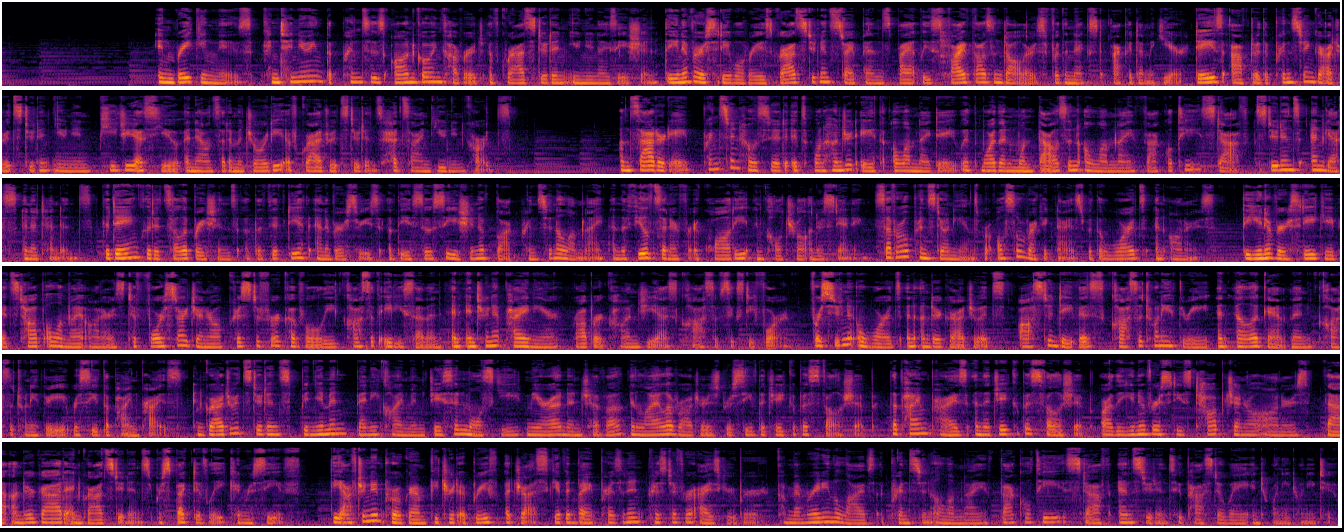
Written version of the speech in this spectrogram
In breaking news, continuing the Prince's ongoing coverage of grad student unionization, the university will raise grad student stipends by at least $5,000 for the next academic year, days after the Princeton Graduate Student Union, PGSU, announced that a majority of graduate students had signed union cards. On Saturday, Princeton hosted its 108th Alumni Day with more than 1,000 alumni, faculty, staff, students, and guests in attendance. The day included celebrations of the 50th anniversaries of the Association of Black Princeton Alumni and the Field Center for Equality and Cultural Understanding. Several Princetonians were also recognized with awards and honors. The university gave its top alumni honors to four star general Christopher Cavoli, class of 87, and internet pioneer Robert Kahn GS, class of 64. For student awards and undergraduates, Austin Davis, class of 23, and Ella Gantman, class of 23, received the Pyne Prize. And graduate students Benjamin Benny Kleinman, Jason Molsky, Mira Nencheva, and Lila Rogers received the Jacobus Fellowship. The Pyne Prize and the Jacobus Fellowship are the university's top general honors that undergrad and grad students, respectively, can receive. The afternoon program featured a brief address given by President Christopher Eisgruber commemorating the lives of Princeton alumni, faculty, staff, and students who passed away in 2022.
